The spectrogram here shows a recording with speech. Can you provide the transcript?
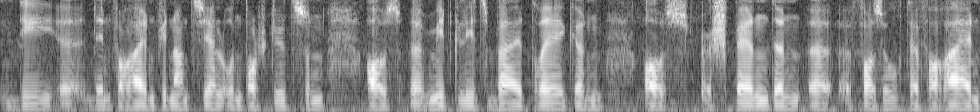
die äh, den Verein finanziell unterstützen, aus äh, Mitgliedsbeiträgen, aus Spenden äh, versucht der Verein,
